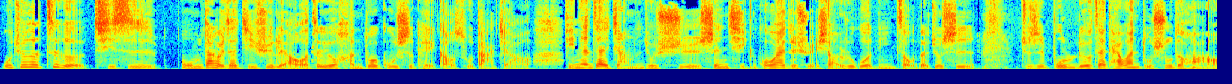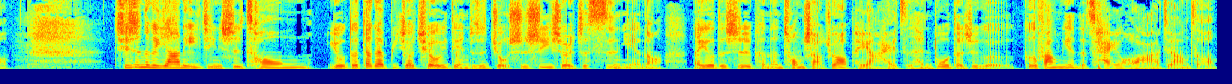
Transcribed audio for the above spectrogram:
我觉得这个其实我们待会儿再继续聊，这个有很多故事可以告诉大家哦。今天在讲的就是申请国外的学校，如果你走的就是就是不留在台湾读书的话哦，其实那个压力已经是从有的大概比较 Q 一点，就是九十十一十二这四年哦，那有的是可能从小就要培养孩子很多的这个各方面的才华这样子哦。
